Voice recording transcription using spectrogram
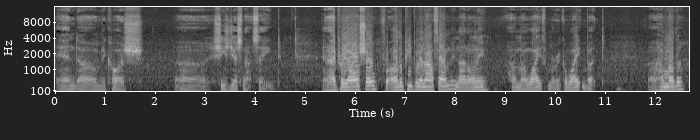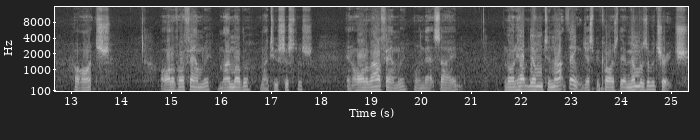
and um, because uh, she's just not saved. And I pray also for other people in our family, not only uh, my wife, Marika White, but uh, her mother, her aunts, all of her family, my mother, my two sisters, and all of our family on that side. Lord, help them to not think just because they're members of a church,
